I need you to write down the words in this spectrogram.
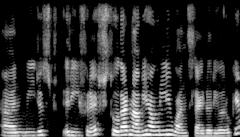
and we just refresh so that now we have only one slider here okay?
